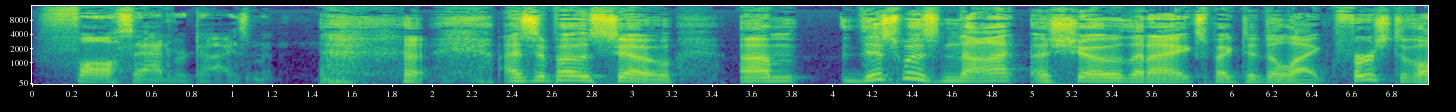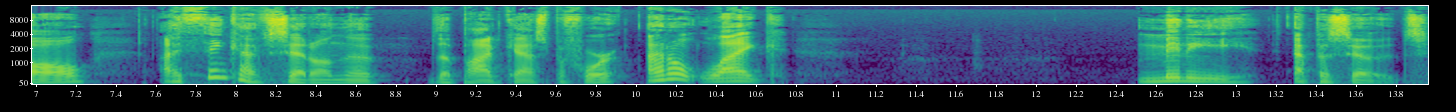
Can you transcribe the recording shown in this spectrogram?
false advertisement. I suppose so. Um, this was not a show that I expected to like. First of all, I think I've said on the, the podcast before, I don't like mini episodes.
